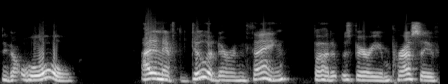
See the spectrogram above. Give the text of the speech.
I go, Oh, I didn't have to do a darn thing, but it was very impressive.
